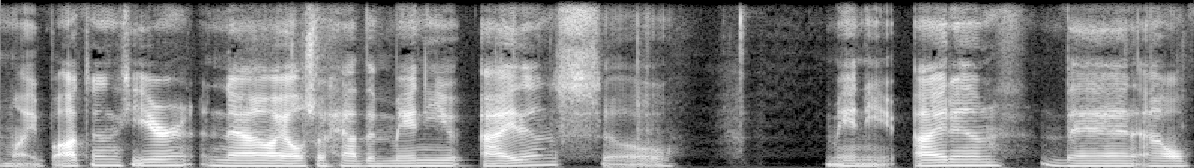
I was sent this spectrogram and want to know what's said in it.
my button here. Now I also have the menu items. So menu item, then I'll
